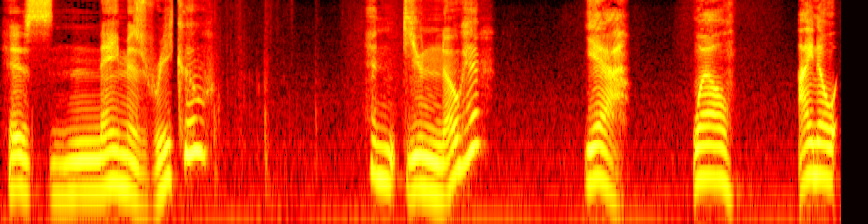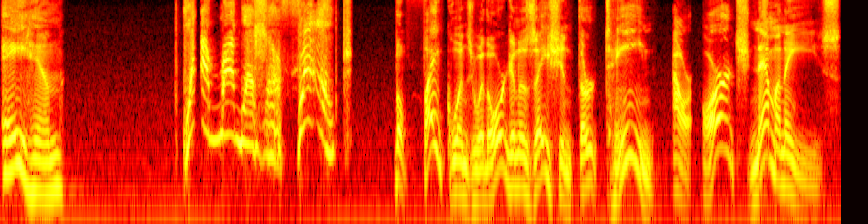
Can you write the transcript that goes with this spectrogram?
His name is Riku? And you know him? Yeah. Well, I know a him. That one is a fake. The fake one's with Organization 13, our arch nemesis.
